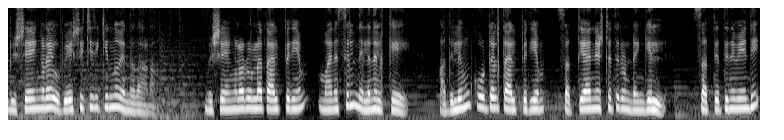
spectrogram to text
വിഷയങ്ങളെ ഉപേക്ഷിച്ചിരിക്കുന്നു എന്നതാണ്. വിഷയങ്ങളോടുള്ള താല്പര്യം മനസ്സിൽ നിലനിൽക്കെ അതിലും കൂടുതൽ താല്പര്യം സത്യാന്വേഷണത്തിലുണ്ടെങ്കിൽ സത്യത്തിനു വേണ്ടി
